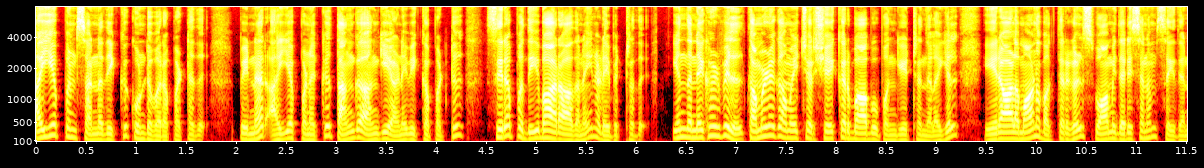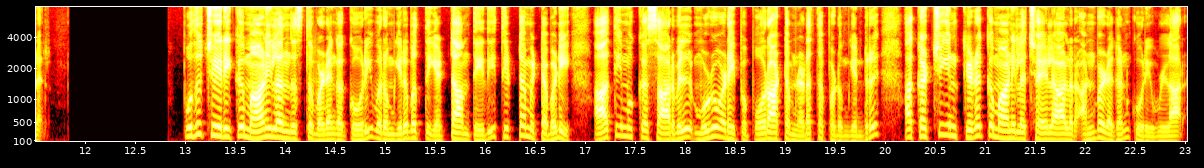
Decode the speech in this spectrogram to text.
ஐயப்பன் சன்னதிக்கு கொண்டு வரப்பட்டது. பின்னர் ஐயப்பனுக்கு தங்க அங்கி அணிவிக்கப்பட்டு சிறப்பு தீபாராதனை நடைபெற்றது. இந்த நிகழ்வில் தமிழக அமைச்சர் சேகர் பாபு பங்கேற்ற நிலையில் ஏராளமான பக்தர்கள் சுவாமி தரிசனம் செய்தனர். புதுச்சேரிக்கு மாநில அந்தஸ்து வழங்கக் கோரி வரும் இருபத்தி எட்டாம் தேதி திட்டமிட்டபடி அதிமுக சார்பில் முழு அடைப்பு போராட்டம் நடத்தப்படும் என்று அக்கட்சியின் கிழக்கு மாநில செயலாளர் அன்பழகன் கூறியுள்ளார்.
